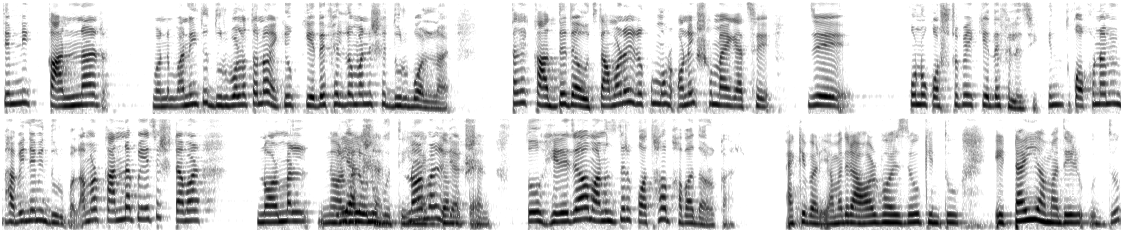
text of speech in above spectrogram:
তেমনি কান্নার মানে মানেই তো দুর্বলতা নয়, কেউ কেঁদে ফেলল মানে সে দুর্বল নয়। তাকে কাঁদতে দেওয়া উচিত। আমারও এরকম অনেক সময় গেছে যে কোনো কষ্ট পেয়ে কেঁদে ফেলেছি। কিন্তু কখনো আমি ভাবিনি আমি দুর্বল। আমার কান্না পেয়েছে সেটা আমার নর্মাল নর্মাল অনুভূতি, নর্মাল রিয়াকশন তো হেরে যাওয়া মানুষদের কথাও ভাবা দরকার। একেবারে আমাদের আওয়ার ভয়েসেও কিন্তু এটাই আমাদের উদ্যোগ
